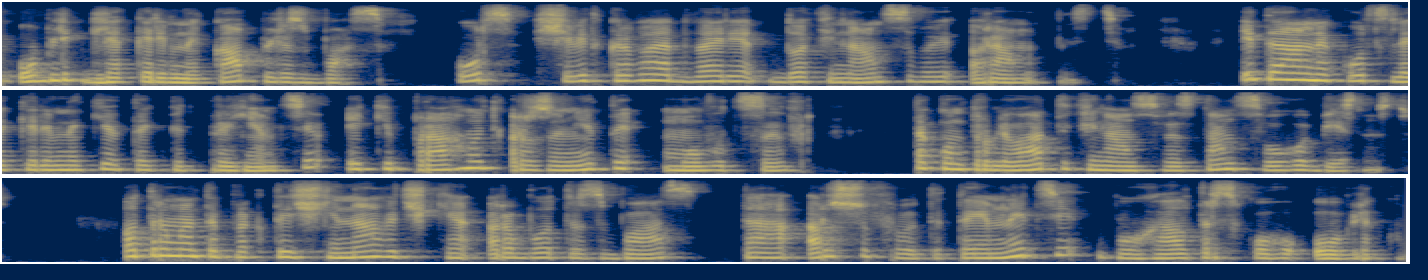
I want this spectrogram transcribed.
облік для керівника плюс баз. Курс, що відкриває двері до фінансової грамотності. Ідеальний курс для керівників та підприємців, які прагнуть розуміти мову цифр та контролювати фінансовий стан свого бізнесу. Отримати практичні навички роботи з баз та розшифруйте таємниці бухгалтерського обліку.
